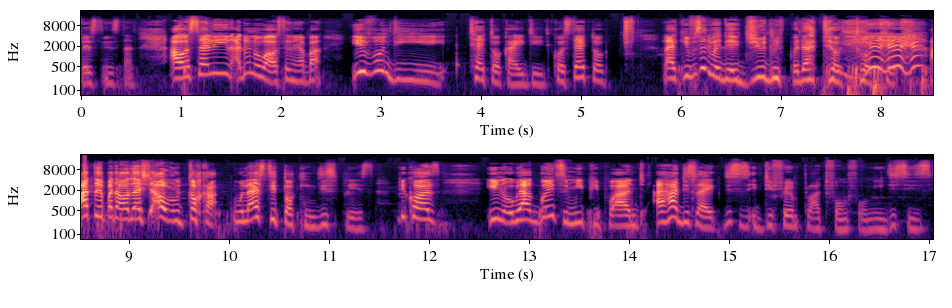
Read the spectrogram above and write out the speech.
first instance i was telling i don't know what i was telling about even the ted talk i did because ted talk like if you see the way they drilled me for that ted talk eh, at the point i was like "Shey, I will talk will i still talk in this place because you know we are going to meet people and i had this like this is a different platform for me this is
